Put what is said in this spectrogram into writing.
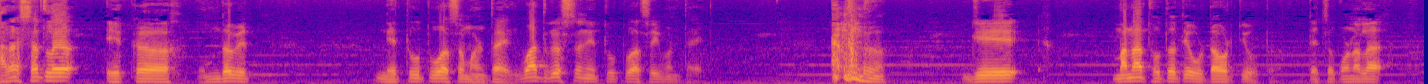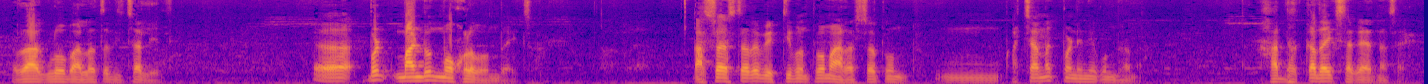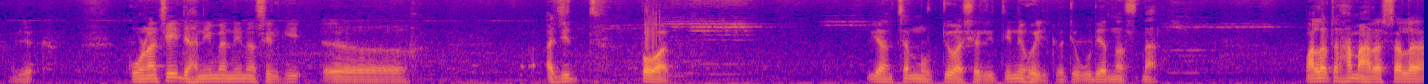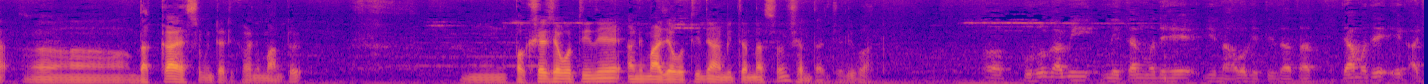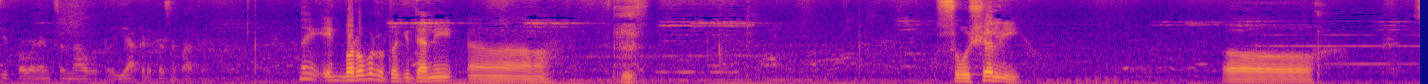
महाराष्ट्रातलं एक उमदव नेतृत्व असं म्हणता येईल वादग्रस्त नेतृत्व असंही म्हणता येईल जे मनात होतं ते ओटावरती होतं. त्याचं कोणाला राग लोभ आला तरी चालेल. पण मांडून मोकळं होऊन जायचं. असं असणारं व्यक्तिमत्व महाराष्ट्रातून अचानकपणे निघून जाणं हा धक्कादायक सगळ्यांनाच आहे. म्हणजे कोणाच्याही ध्यानीमानी नसेल की अजित पवार यांचा मृत्यू अशा रीतीने होईल किंवा ते उद्या नसणार. मला तर हा महाराष्ट्राला धक्का आहे असं मी त्या ठिकाणी मानतो पक्षाच्या वतीने आणि माझ्या वतीने आम्ही त्यांना सण श्रद्धांजली वाहतो. अ, पुरोगामी नेत्यांमध्ये हे जी नावं घेतली जातात त्यामध्ये एक अजित पवार यांचं नाव होतं. याकडे कसं पाहतं नाही एक बरोबर होतं की त्यांनी सोशली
